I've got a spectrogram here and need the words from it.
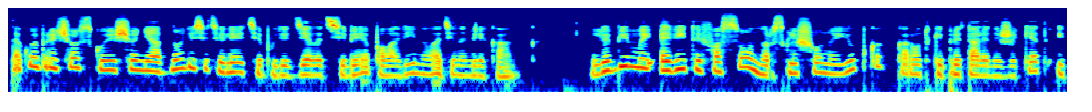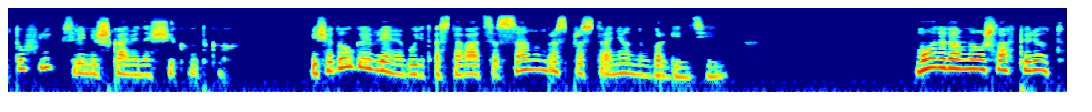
Такую прическу еще не одно десятилетие будет делать себе половина латиноамериканок. Любимый Эвитой фасон, расклешенная юбка, короткий приталенный жакет и туфли с ремешками на щиколотках еще долгое время будет оставаться самым распространенным в Аргентине. Мода давно ушла вперед,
